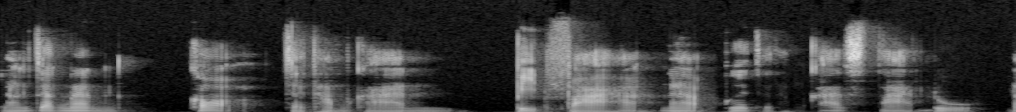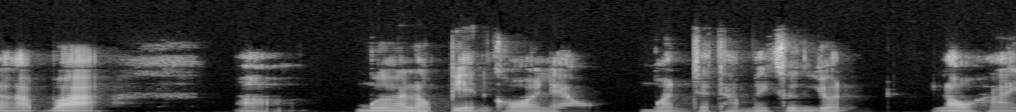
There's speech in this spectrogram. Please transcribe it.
หลังจากนั้นก็จะทำการปิดฝานะครับเพื่อจะทำการสตาร์ทดูนะครับว่าเอ่อเมื่อเราเปลี่ยนคอยแล้ว มันจะทำให้เครื่องยนต์ เราหาย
